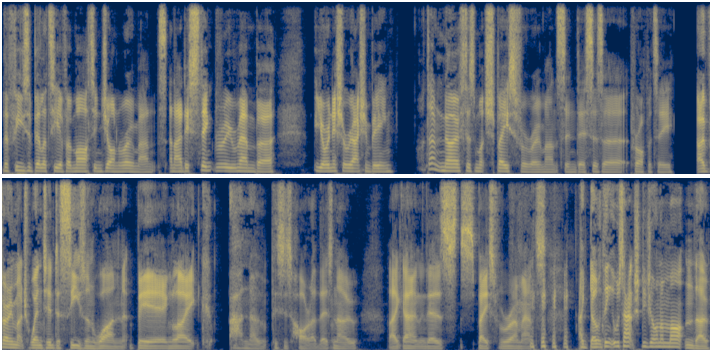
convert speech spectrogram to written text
the feasibility of a Martin John romance, and I distinctly remember your initial reaction being, I don't know if there's much space for romance in this as a property. I very much went into season one being like, oh no, this is horror. There's no, like, I don't think there's space for romance. I don't think it was actually John and Martin, though.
